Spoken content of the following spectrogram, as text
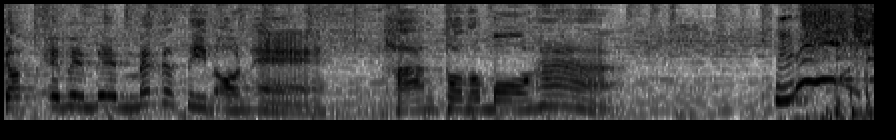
กับ MMM Magazine on Air ทางททบ 5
